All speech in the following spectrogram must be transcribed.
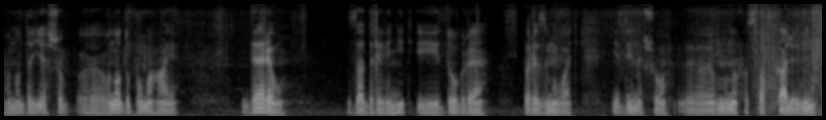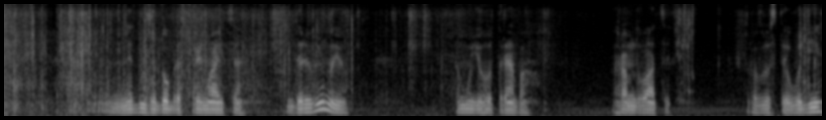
Воно дає, щоб е, воно допомагає дереву задерев'яніть і добре перезимувати. Єдине, що е, монофосфат калію він е, не дуже добре сприймається деревиною, тому його треба грам 20 розвести в воді,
